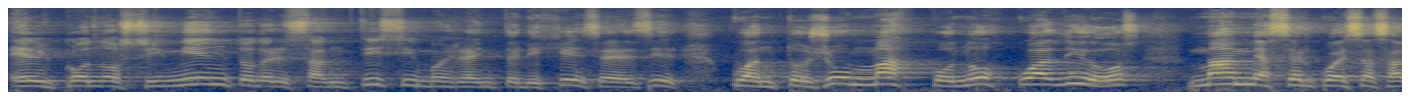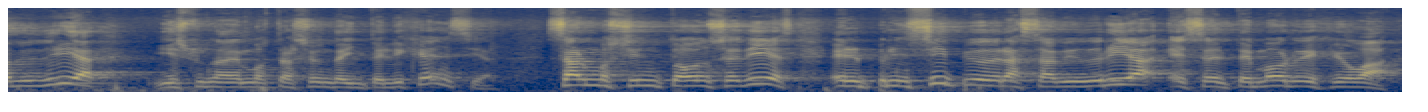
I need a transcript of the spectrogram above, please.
el conocimiento del Santísimo es la inteligencia, es decir, cuanto yo más conozco a Dios, más me acerco a esa sabiduría y es una demostración de inteligencia. Salmo 111.10, el principio de la sabiduría es el temor de Jehová.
